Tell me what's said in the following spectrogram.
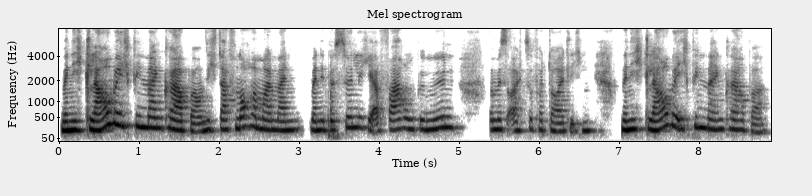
Wenn ich glaube, ich bin mein Körper und ich darf noch einmal mein, meine persönliche Erfahrung bemühen, um es euch zu verdeutlichen. Wenn ich glaube, ich bin mein Körper,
